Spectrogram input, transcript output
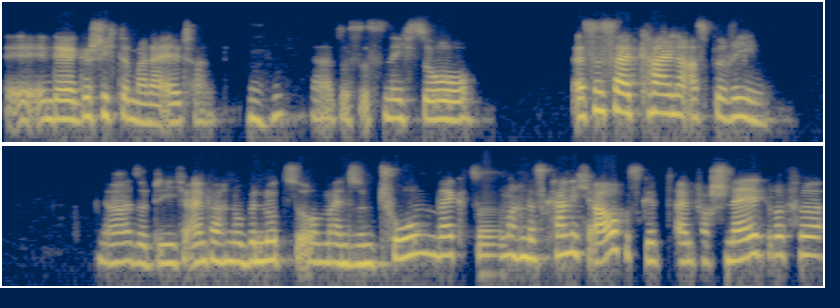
in der Geschichte meiner Eltern. Mhm. Ja, das ist nicht so, es ist halt keine Aspirin. Ja, also die ich einfach nur benutze, um ein Symptom wegzumachen. Das kann ich auch. Es gibt einfach Schnellgriffe,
